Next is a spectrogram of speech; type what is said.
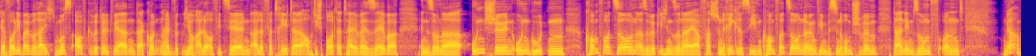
der Volleyballbereich muss aufgerüttelt werden. Da konnten halt wirklich auch alle Offiziellen, alle Vertreter, auch die Sportler teilweise selber in so einer unschönen, unguten Comfort Zone, also wirklich in so einer ja fast schon regressiven Comfort Zone, da irgendwie ein bisschen rumschwimmen, da in dem Sumpf und ja,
